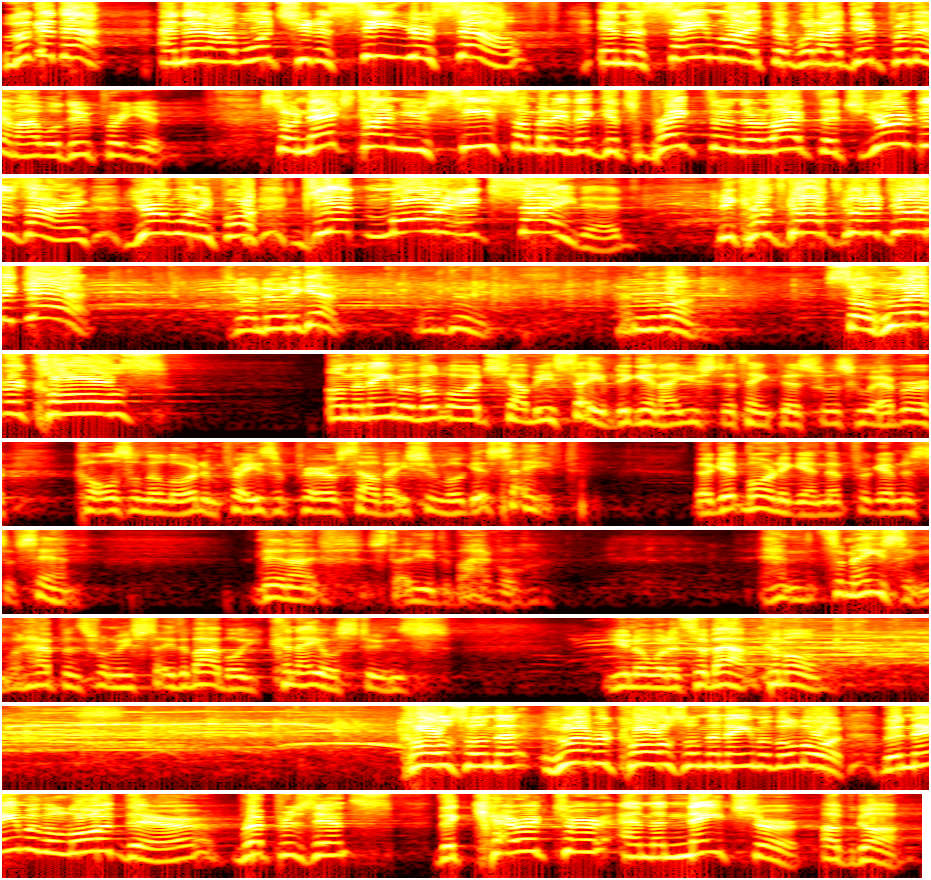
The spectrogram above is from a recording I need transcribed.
Look at that. And then I want you to see yourself in the same light that what I did for them, I will do for you. So next time you see somebody that gets breakthrough in their life that you're desiring, you're wanting for, get more excited because God's going to do it again. He's going to do it again. It. move on. So whoever calls on the name of the Lord shall be saved. Again, I used to think this was whoever calls on the Lord and prays a prayer of salvation will get saved. They'll get born again, the forgiveness of sin. Then I studied the Bible. And it's amazing what happens when we study the Bible. Kaneo students, you know what it's about. Come on. Calls on the whoever calls on the name of the Lord. The name of the Lord there represents the character and the nature of God.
